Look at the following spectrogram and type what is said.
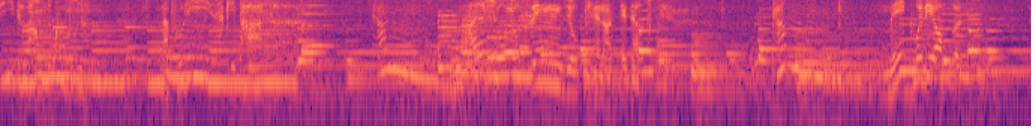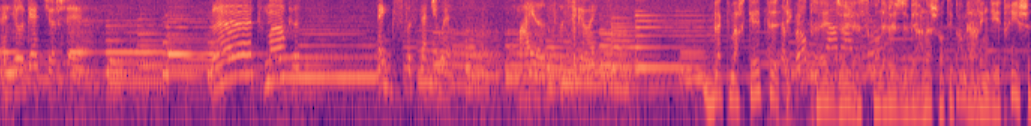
Peek around the corner. La police qui passe. Come, I'll show you things you cannot get elsewhere. Come, make with the offers, and you'll get your share. Black Market. Eggs for statuettes, miles for cigarettes. Black Market, extrait de La scandaleuse de Berlin chantée par Marlène Dietrich,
